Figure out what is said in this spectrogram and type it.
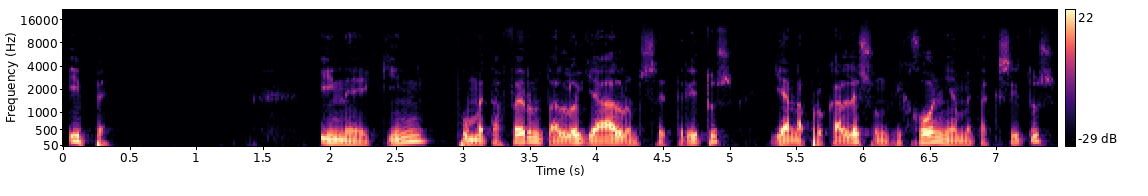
Είπε. Είναι εκείνοι που μεταφέρουν τα λόγια άλλων σε τρίτους για να προκαλέσουν διχόνοια μεταξύ τους,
